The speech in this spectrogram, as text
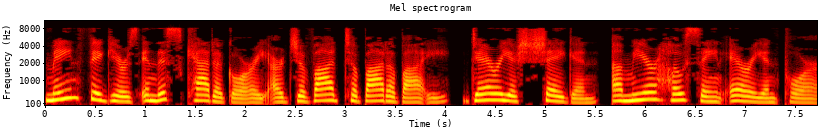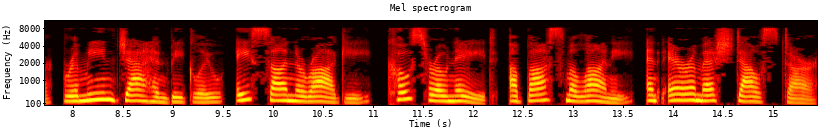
Main figures in this category are Javad Tabatabai, Dariush Shayegan, Amir Hossein Aryanpour, Ramin Jahanbegloo, Ehsan Naraghi, Khosrow Naid, Abbas Milani, and Aramesh Doustdar.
